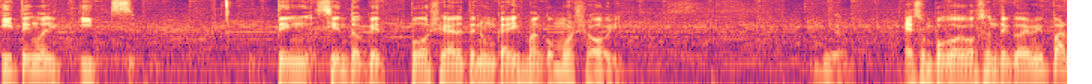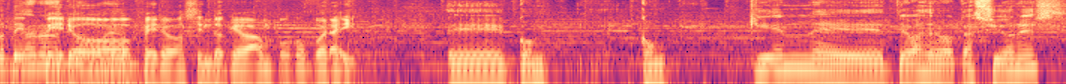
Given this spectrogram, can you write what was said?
y tengo el y ten- siento que puedo llegar a tener un carisma como Joey. Bien. Es un poco egocéntrico de mi parte, No, no, pero pero siento que va un poco por ahí. Eh, ¿con, con quién eh, te vas de vacaciones?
